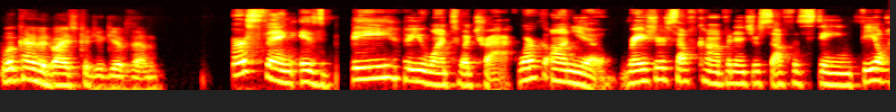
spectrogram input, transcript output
what kind of advice could you give them? First thing is be who you want to attract. Work on you. Raise your self confidence, your self esteem. Feel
